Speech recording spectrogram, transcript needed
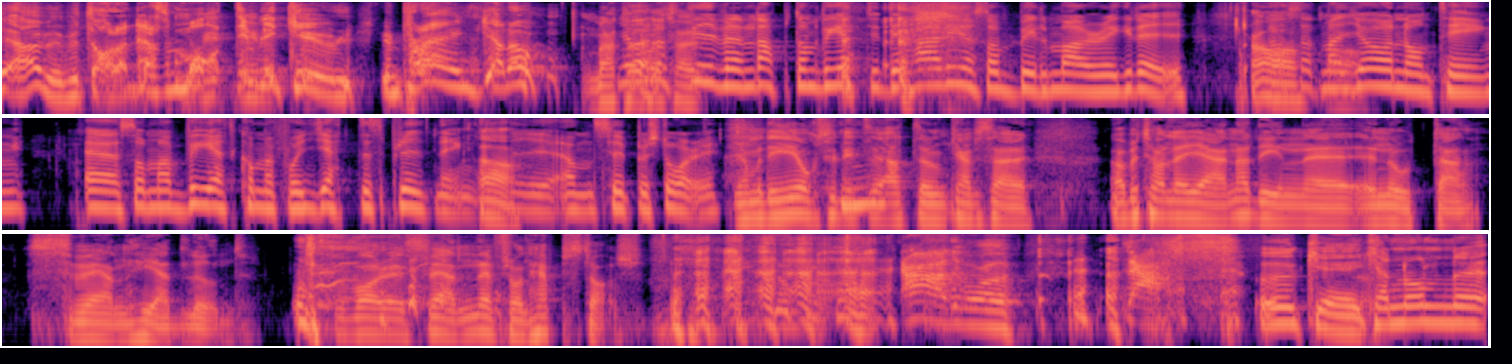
Ja, vi betalar deras mat, det blir kul! Vi prankar dem! Att Ja, de skriver en lapp. De vet ju, det här är ju en sån Bill Murray-grej. alltså att man gör någonting eh, som man vet kommer få jättespridning Ja. i en superstory. Ja, men det är också lite Mm. att de kanske så här, jag betalar gärna din eh, nota, Sven Hedlund. Så var det Svenne från Hepstars. ah, det var... Ah, Okej, kan någon, eh,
